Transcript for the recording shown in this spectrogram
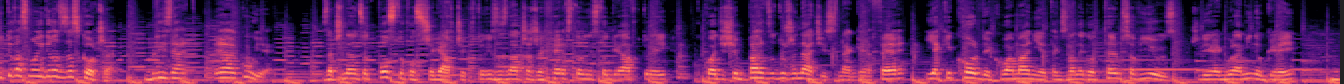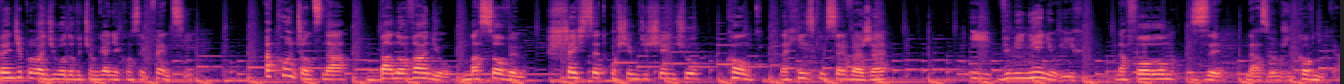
I tu was moi drodzy zaskoczę. Blizzard reaguje. Zaczynając od postów ostrzegawczych, który zaznacza, że Hearthstone jest to gra, w której kładzie się bardzo duży nacisk na grę fair i jakiekolwiek łamanie tzw. Terms of Use, czyli regulaminu gry, będzie prowadziło do wyciągania konsekwencji. A kończąc na banowaniu masowym 680 kont na chińskim serwerze i wymienieniu ich na forum z nazwy użytkownika.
